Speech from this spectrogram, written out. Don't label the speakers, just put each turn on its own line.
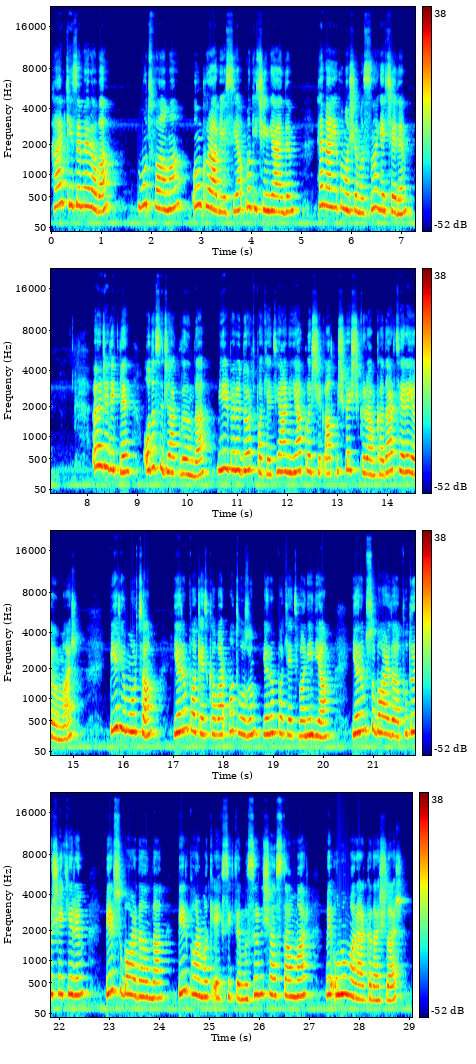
Herkese merhaba. Mutfağıma un kurabiyesi yapmak için geldim. Hemen yapım aşamasına geçelim. Öncelikle oda sıcaklığında 1 bölü 4 paket yani yaklaşık 65 gram kadar tereyağım var. Bir yumurtam, yarım paket kabartma tozum, yarım paket vanilyam, yarım su bardağı pudra şekerim, bir su bardağından bir parmak eksikte mısır nişastam var ve unum var arkadaşlar.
